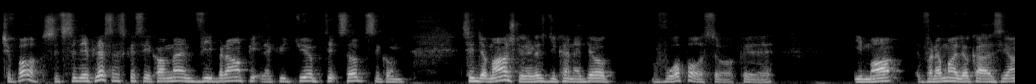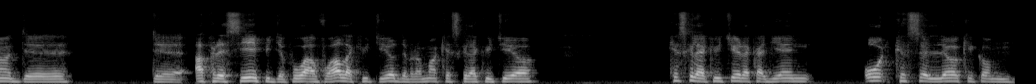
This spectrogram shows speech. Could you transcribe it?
Je sais pas, c'est des places parce que c'est quand même vibrant, puis la culture, puis tout ça, c'est comme c'est dommage que le reste du Canada voit pas ça, qu'il manque vraiment l'occasion de, de apprécier puis de pouvoir voir la culture, de vraiment qu'est-ce que la culture, qu'est-ce que la culture acadienne, autre que celle-là qui comme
